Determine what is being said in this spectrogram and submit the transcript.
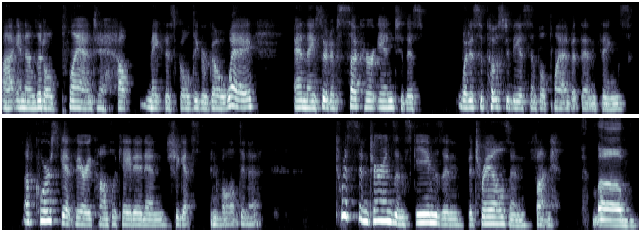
uh, in a little plan to help make this gold digger go away and they sort of suck her into this what is supposed to be a simple plan but then things of course get very complicated and she gets involved in a twists and turns and schemes and betrayals and fun. Um,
